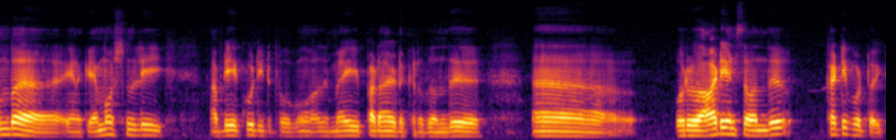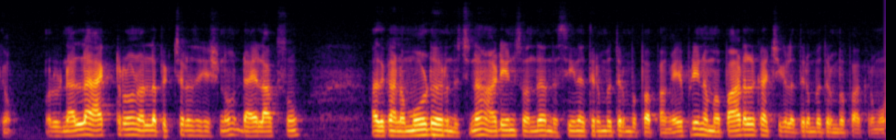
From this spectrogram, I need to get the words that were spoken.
ரொம்ப எனக்கு எமோஷ்னலி அப்படியே கூட்டிகிட்டு போகும். அது மாதிரி படம் எடுக்கிறது வந்து ஒரு ஆடியன்ஸை வந்து கட்டி போட்டு வைக்கும். ஒரு நல்ல ஆக்டரும் நல்ல பிக்சரைசேஷனும் டைலாக்ஸும் அதுக்கான மூடும் இருந்துச்சுன்னா ஆடியன்ஸ் வந்து அந்த சீனை திரும்ப திரும்ப பார்ப்பாங்க. எப்படி நம்ம பாடல் காட்சிகளை திரும்ப திரும்ப பார்க்குறோமோ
